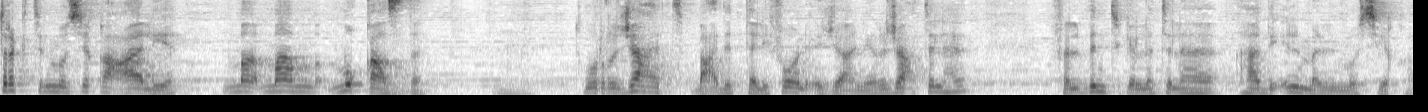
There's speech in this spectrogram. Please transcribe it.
تركت الموسيقى عالية ما ما مو قاصدة. تقول رجعت بعد التليفون إجاني رجعت لها فالبنت قالت لها هذه إلمة للموسيقى.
